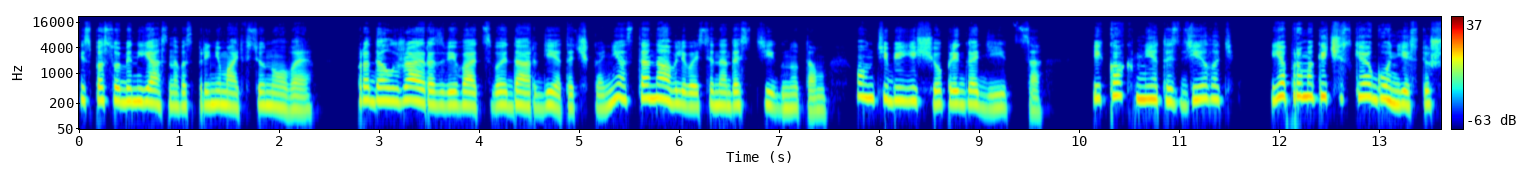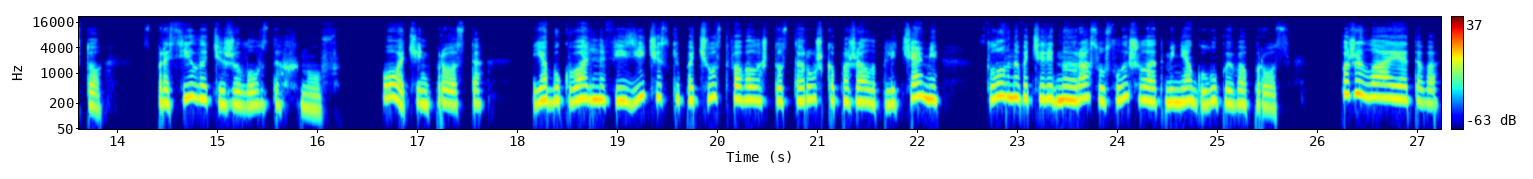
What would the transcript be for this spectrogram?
и способен ясно воспринимать все новое. Продолжай развивать свой дар, деточка, не останавливайся на достигнутом, он тебе еще пригодится. И как мне это сделать? Я про магический огонь, если что, спросила, тяжело вздохнув. Очень просто — я буквально физически почувствовала, что старушка пожала плечами, словно в очередной раз услышала от меня глупый вопрос. «Пожелай этого».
